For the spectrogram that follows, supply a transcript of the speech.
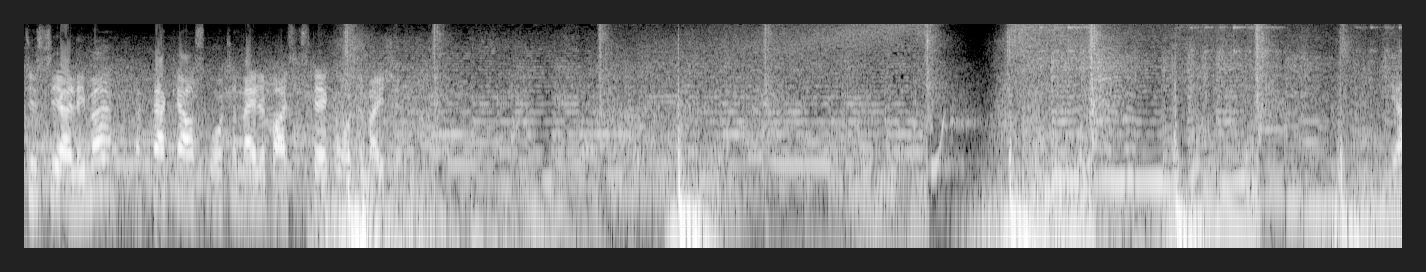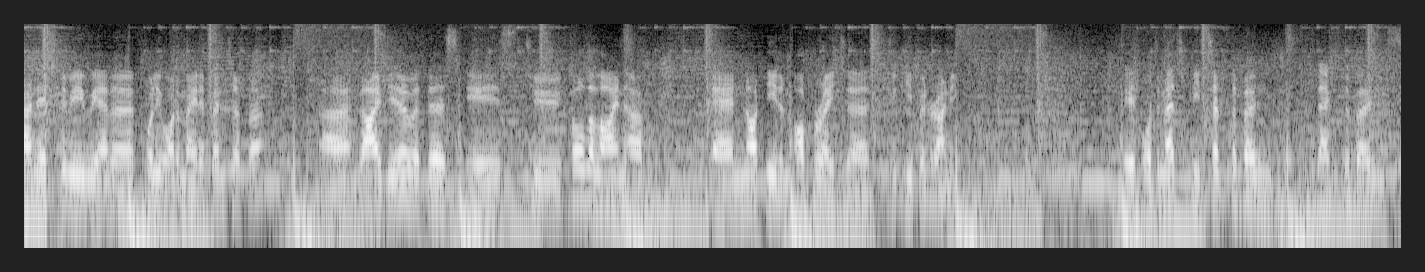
to Siyalima, a pack house automated by Systeco Automation. Here next to me we have a fully automated bin tipper. Uh, the idea with this is to fill the line up and not need an operator to keep it running. It automatically tips the bins, stacks the bins,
